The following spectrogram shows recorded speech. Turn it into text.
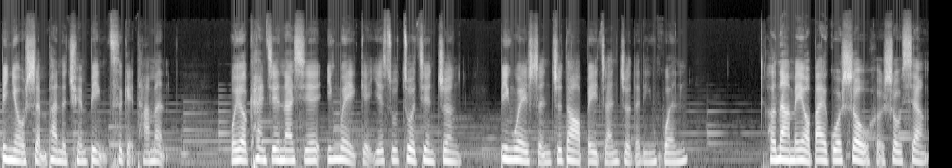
并有审判的权柄赐给他们。我又看见那些因为给耶稣做见证，并为神知道被斩者的灵魂，和那没有拜过兽和兽像，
